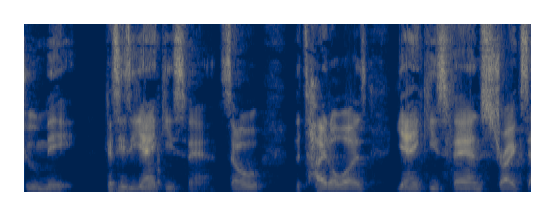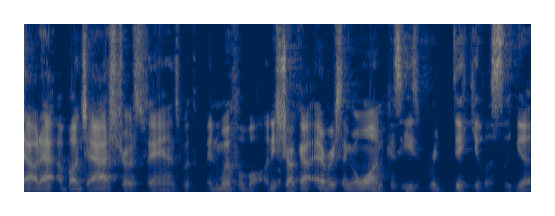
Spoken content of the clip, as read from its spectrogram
to me because he's a Yankees fan. So the title was Yankees fan strikes out a bunch of Astros fans with in wiffle ball, and he struck out every single one because he's ridiculously good.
